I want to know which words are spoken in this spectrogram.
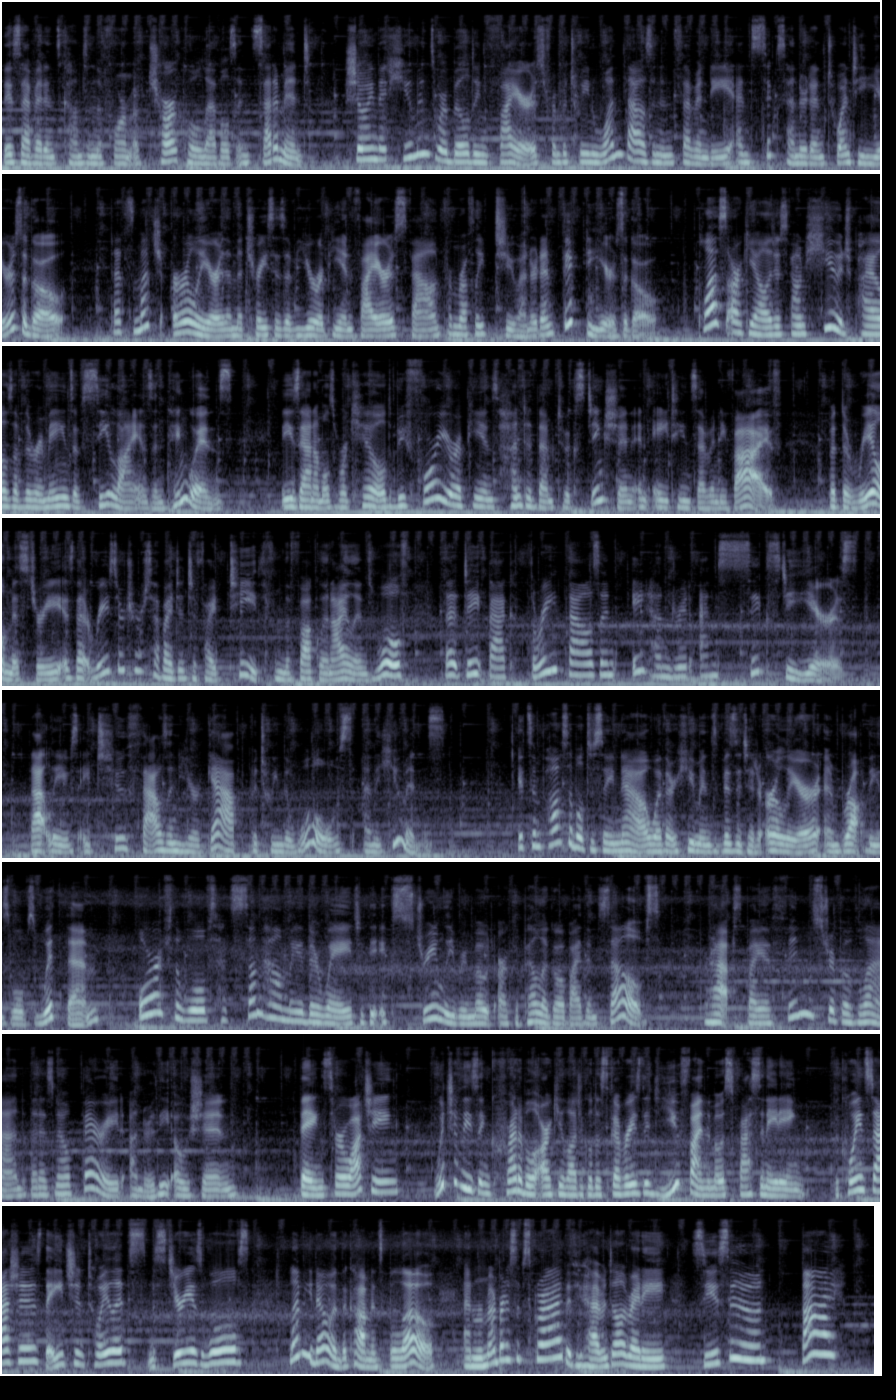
This evidence comes in the form of charcoal levels in sediment, showing that humans were building fires from between 1070 and 620 years ago. That's much earlier than the traces of European fires found from roughly 250 years ago. Plus, archaeologists found huge piles of the remains of sea lions and penguins. These animals were killed before Europeans hunted them to extinction in 1875. But the real mystery is that researchers have identified teeth from the Falkland Islands wolf that date back 3,860 years. That leaves a 2,000 year gap between the wolves and the humans. It's impossible to say now whether humans visited earlier and brought these wolves with them, or if the wolves had somehow made their way to the extremely remote archipelago by themselves, perhaps by a thin strip of land that is now buried under the ocean. Thanks for watching! Which of these incredible archaeological discoveries did you find the most fascinating? The coin stashes, the ancient toilets, mysterious wolves? Let me know in the comments below. And remember to subscribe if you haven't already. See you soon. Bye!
